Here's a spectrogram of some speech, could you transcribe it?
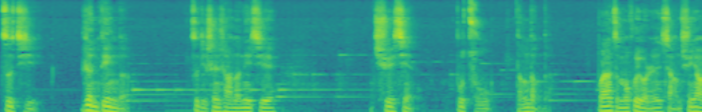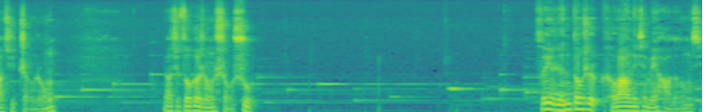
自己认定的自己身上的那些缺陷、不足等等的，不然怎么会有人想去要去整容？要去做各种手术，所以人都是渴望那些美好的东西，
